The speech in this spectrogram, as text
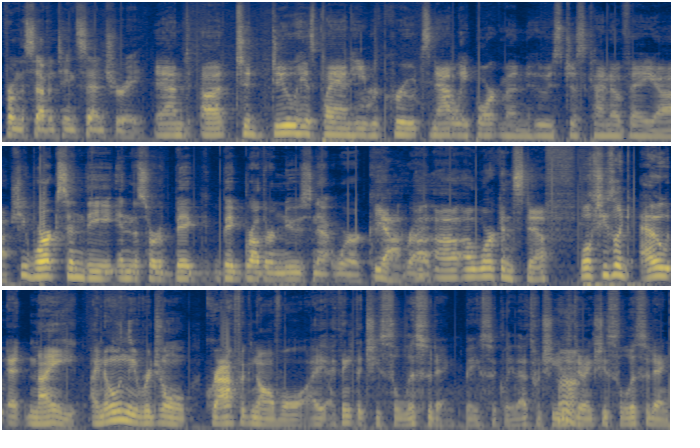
from the 17th century. And uh, to do his plan, he recruits Natalie Portman, who's just kind of a uh, She works in the in the sort of big Big Brother news network. yeah, right. a, a, a working stiff. Well, she's like out at night. I know in the original graphic novel, I, I think that she's soliciting. Basically, that's what she is Huh. doing. She's soliciting,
